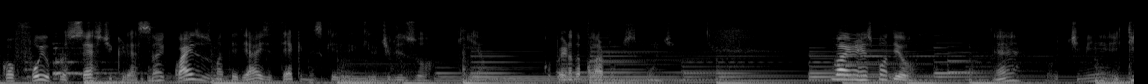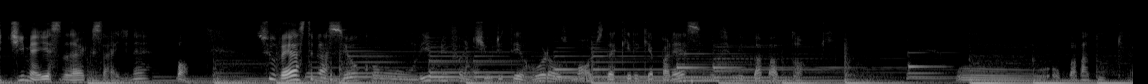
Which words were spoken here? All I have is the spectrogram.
qual foi o processo de criação e quais os materiais e técnicas que, que ele utilizou, que é um, perdão da palavra, um desbunde. Wagner respondeu, né, time, e que time é esse da Dark Side, né? Bom, Silvestre nasceu com um livro infantil de terror aos moldes daquele que aparece no filme Babadook. O, o Babadook, verdade.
